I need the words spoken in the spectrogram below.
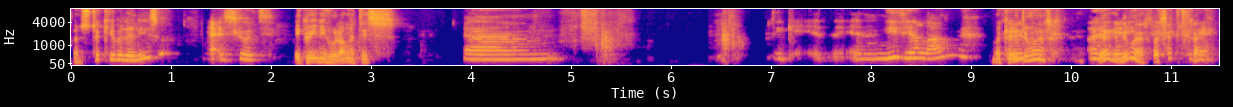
een stukje willen lezen? Ja, is goed. Ik weet niet hoe lang het is. Um, ik, niet heel lang. Oké, okay, doe maar. Okay. Ja, doe maar. Perfect, graag. Okay.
